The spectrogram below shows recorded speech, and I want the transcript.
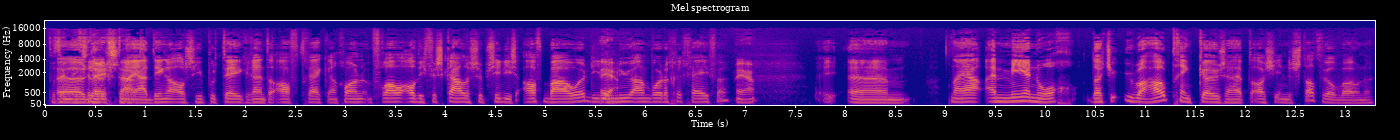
Dat er niks dus, nou ja, dingen als hypotheekrente aftrekken en gewoon vooral al die fiscale subsidies afbouwen die er Ja. nu aan worden gegeven. ja. Ehm, nou ja, en meer nog, dat je überhaupt geen keuze hebt als je in de stad wil wonen.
